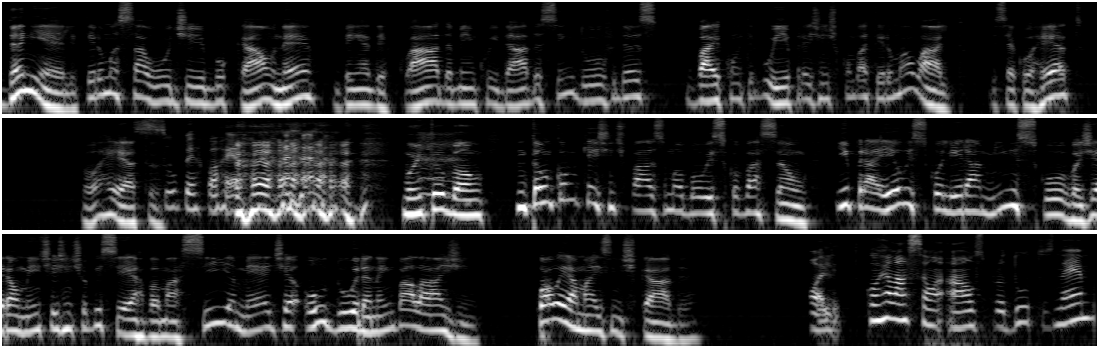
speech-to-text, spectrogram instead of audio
Daniele, ter uma saúde bucal, né, bem adequada, bem cuidada, sem dúvidas, vai contribuir para a gente combater o mau hálito. Isso é correto? Correto. Super correto. Muito bom. Então, como que a gente faz uma boa escovação? E para eu escolher a minha escova, geralmente a gente observa macia, média ou dura na embalagem. Qual é a mais indicada? Olha, com relação aos produtos, né?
